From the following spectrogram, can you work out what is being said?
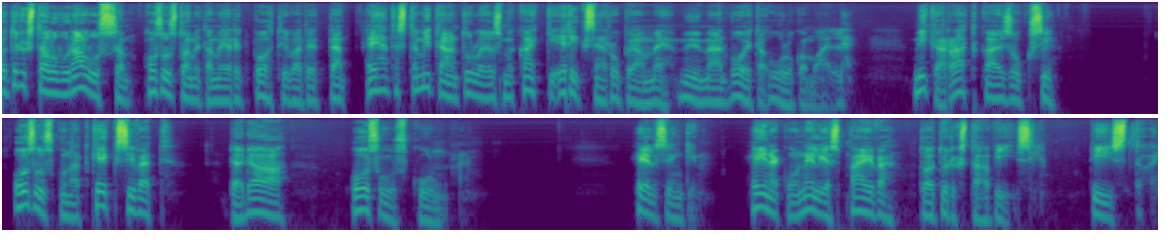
1900-luvun alussa osuustoimintamierit pohtivat, että eihän tästä mitään tule, jos me kaikki erikseen rupeamme myymään voita ulkomaille. Mikä ratkaisuksi? Osuuskunnat keksivät, dadaa, osuuskunnan. Helsinki, heinäkuun 4. päivä 1905 tiistai.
